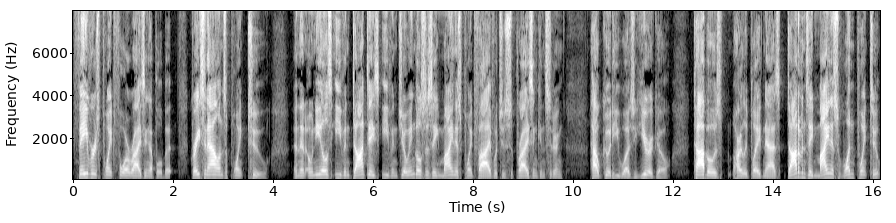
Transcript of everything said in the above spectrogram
Favors 0.4, rising up a little bit. Grayson Allen's a 0.2. And then O'Neal's even. Dante's even. Joe Ingles is a minus 0.5, which is surprising considering how good he was a year ago. Thabo's hardly played Naz. Donovan's a minus 1.2.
